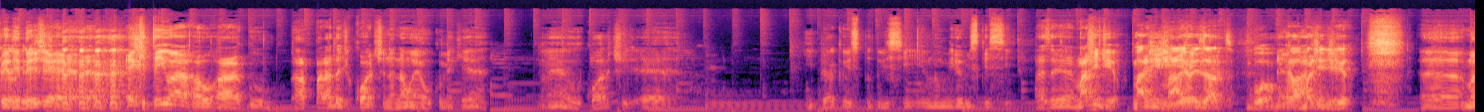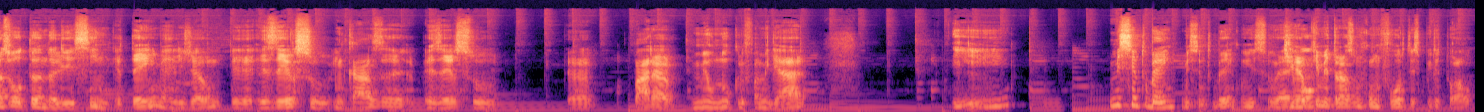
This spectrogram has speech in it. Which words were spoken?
Pelo talvez. IBGE. É, é que tem a, a, a- a parada de corte, né? Não é o. Como é que é? Não é o corte, é. E pior que eu estudo isso e eu, não, me- eu me esqueci. Mas é margem de erro. Margem de Margem erro, de exato. Boa, É, pela margem margem de de erro. Ah, mas voltando ali, sim, eu tenho minha religião, eh, exerço em casa, exerço ah, para meu núcleo familiar e me sinto bem, me sinto bem com isso. É, é o que me traz um conforto espiritual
